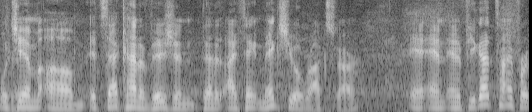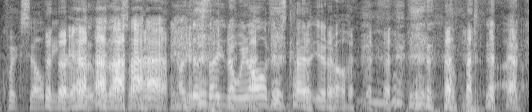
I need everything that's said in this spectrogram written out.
Well, Jim, um, it's that kind of vision that I think makes you a rock star. And, and, and, if you got time for a quick selfie here with, with us, I'm just you know, we all just kind of, you know.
